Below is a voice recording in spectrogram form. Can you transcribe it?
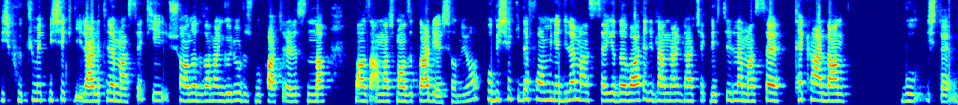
bir hükümet bir şekilde ilerletilemezse ki şu anda da zaten görüyoruz bu partiler arasında bazı anlaşmazlıklar da yaşanıyor. Bu bir şekilde formüle edilemezse ya da vaat edilenler gerçekleştirilemezse tekrardan bu işte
